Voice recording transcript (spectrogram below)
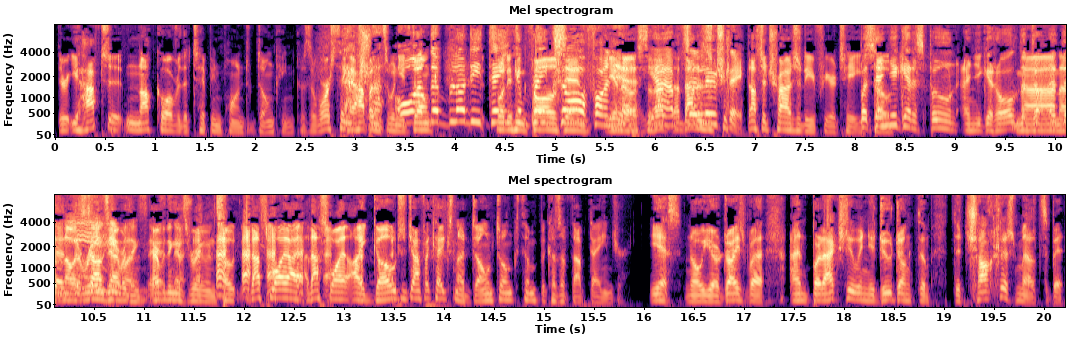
there. You have to not go over the tipping point of dunking because the worst thing that happens right. when you Oh, dunk, the bloody thing can falls breaks in, off on you. Know, so Yeah, that, that is a absolutely. tra- that's a tragedy for your teeth. But then you get a spoon and you get all the. no, do- no, no, the it ruins everything. ones. Everything is ruined. So that's why I that's why I go to Jaffa cakes and I don't dunk them because of that danger. Yes, no, you're right about and but actually when you do dunk them, the chocolate melts a bit.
